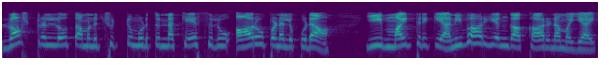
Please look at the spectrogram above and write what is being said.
రాష్ట్రంలో తమను చుట్టుముడుతున్న కేసులు ఆరోపణలు కూడా ఈ మైత్రికి అనివార్యంగా కారణమయ్యాయి.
